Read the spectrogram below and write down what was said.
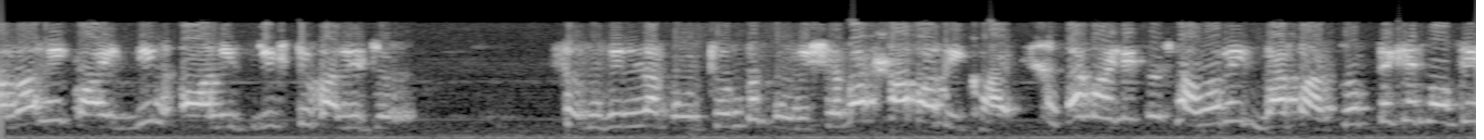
আগামী কয়েকদিন অনির্দিষ্টকালের জন্য যতদিন না পর্যন্ত পরিষেবা স্বাভাবিক হয়। দেখো, এটা একটু স্বাভাবিক ব্যাপার। প্রত্যেকের মধ্যে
